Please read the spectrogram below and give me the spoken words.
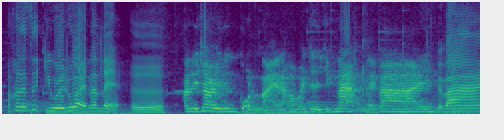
แล้วก็ได้สกิลไว้ด้วยนั่นแหละ เออใครที่ชอบอย่าลืมกดไลค์นะครับไว้เจอคลิปหน้าบ๊ายบาย บ๊ายบาย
